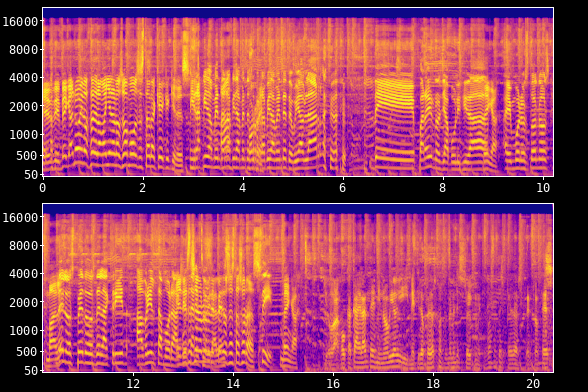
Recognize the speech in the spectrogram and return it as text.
En fin, venga, 9 y 12 de la mañana nos vamos. ¿Hasta ahora qué, qué quieres? Y rápidamente, Ah, rápidamente, rápidamente te voy a hablar de. Para irnos ya, publicidad Venga. en buenos tonos. Vale. De los pedos de la actriz Abril Zamora. ¿Es necesario hablar de pedos a estas horas? Sí. Venga. Yo hago caca delante de mi novio y me tiro pedos constantemente. Soy, me tiro bastantes pedos. Entonces,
